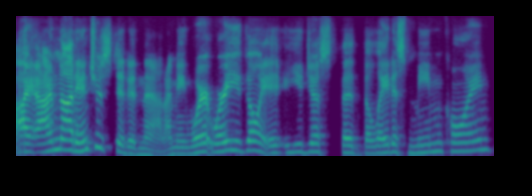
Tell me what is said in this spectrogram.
I, I'm not interested in that. I mean, where, where are you going? You just the, the latest meme coin?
